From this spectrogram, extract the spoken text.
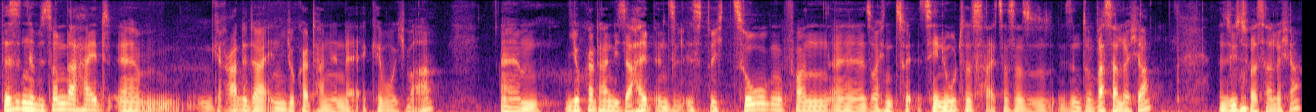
das ist eine Besonderheit, ähm, gerade da in Yucatan in der Ecke, wo ich war. Ähm, Yucatan, diese Halbinsel, ist durchzogen von äh, solchen Cenotes, heißt das, also sind so Wasserlöcher. Süßwasserlöcher,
